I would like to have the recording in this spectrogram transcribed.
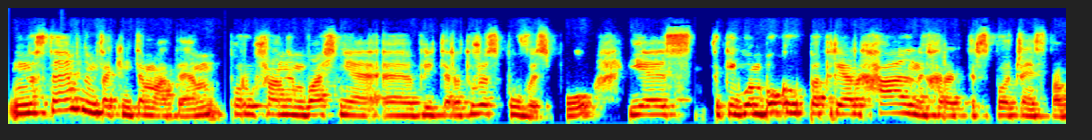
Następnym takim tematem, poruszanym właśnie e, w literaturze z Półwyspu, jest taki głęboko patriarchalny charakter społeczeństwa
